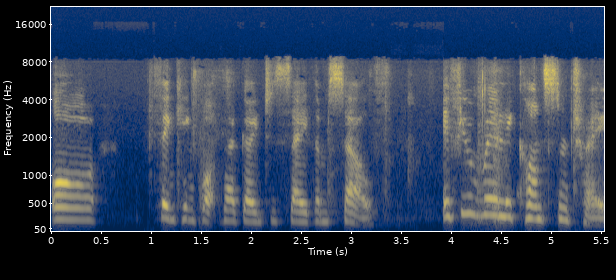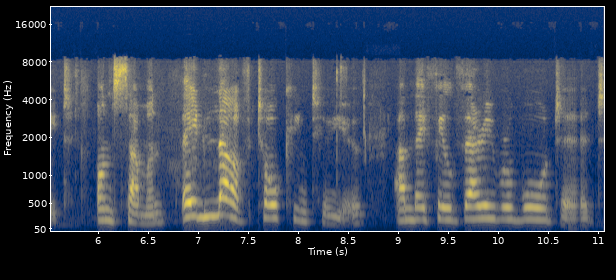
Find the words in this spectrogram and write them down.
or thinking what they're going to say themselves. If you really concentrate on someone, they love talking to you and they feel very rewarded.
